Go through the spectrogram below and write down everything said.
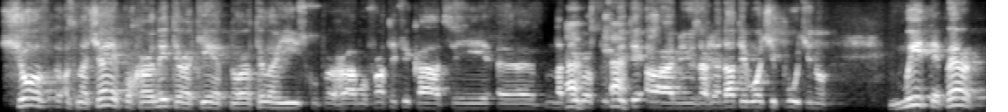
Що означає похоронити ракетну, артилерійську програму, фортифікації, е, напіврозпустити армію, заглядати в очі Путіну. Ми тепер,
